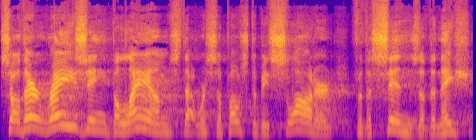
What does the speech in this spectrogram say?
so they're raising the lambs that were supposed to be slaughtered for the sins of the nation.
